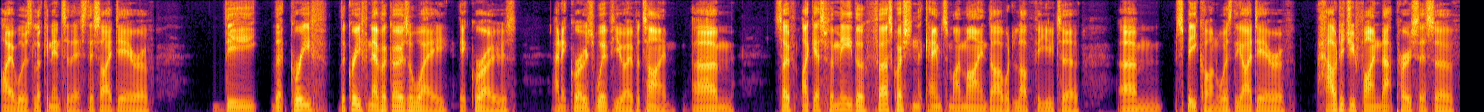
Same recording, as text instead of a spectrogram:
I was looking into this, this idea of the that grief the grief never goes away, it grows and it grows with you over time. Um, so I guess for me, the first question that came to my mind that I would love for you to um, speak on was the idea of how did you find that process of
